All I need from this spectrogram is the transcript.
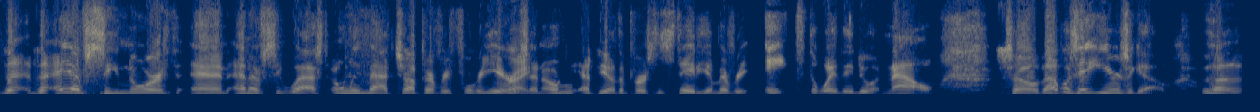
the the AFC North and NFC West only match up every four years, right. and only at the other person's stadium every eight, the way they do it now. So that was eight years ago, the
